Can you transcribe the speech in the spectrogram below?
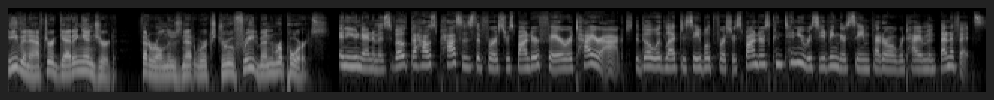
even after getting injured. Federal News Network's Drew Friedman reports. In a unanimous vote, the House passes the First Responder Fair Retire Act. The bill would let disabled first responders continue receiving their same federal retirement benefits.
